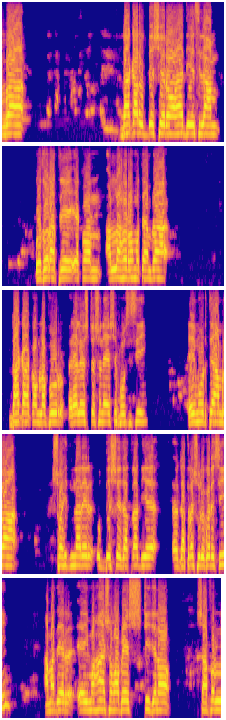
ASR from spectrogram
আমরা ঢাকার উদ্দেশ্যে রওনা দিয়েছিলাম গত রাত্রে এখন আল্লাহর রহমতে আমরা ঢাকা, কমলাপুর রেলওয়ে স্টেশনে এসে পৌঁছেছি। এই মুহূর্তে আমরা শহীদ মিনারের উদ্দেশ্যে যাত্রা দিয়ে, যাত্রা শুরু করেছি। আমাদের এই মহা সমাবেশটি যেন সাফল্য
